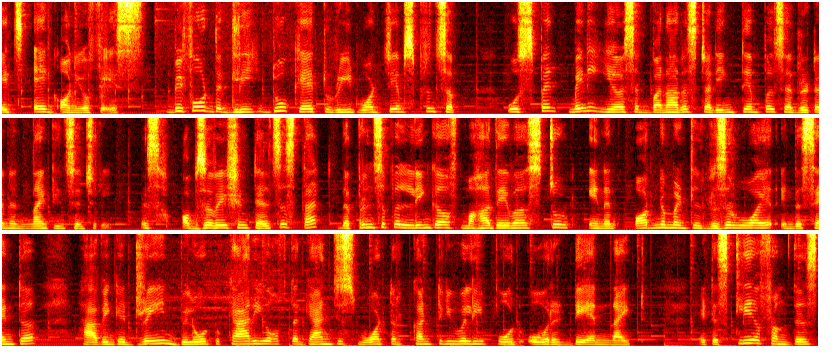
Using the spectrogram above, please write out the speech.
it's egg on your face. Before the glee, do care to read what James Prinsep, who spent many years at Banaras studying temples, had written in 19th century. His observation tells us that the principal linga of Mahadeva stood in an ornamental reservoir in the center, having a drain below to carry off the Ganges water continually poured over it day and night. It is clear from this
